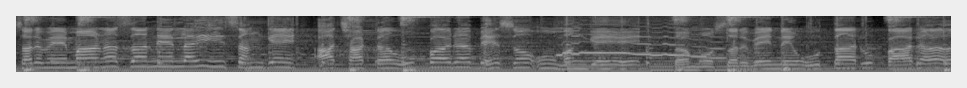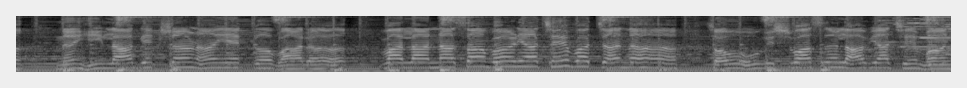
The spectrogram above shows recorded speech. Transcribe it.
સર્વે માણસને લઈ સંગે, આ છાટ ઉપર બેસો ઉમંગે. તમો સર્વેને ઉતારું પાર, નહીં લાગે ક્ષણ એક વાર. વાલાના સાંભળ્યા છે વચન સૌ વિશ્વાસ લાવ્યા છે મન.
